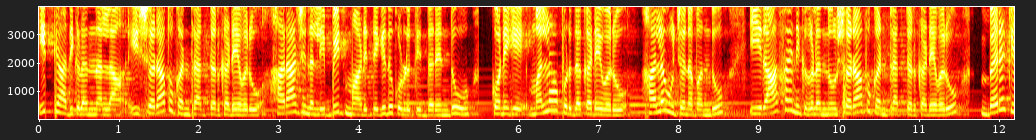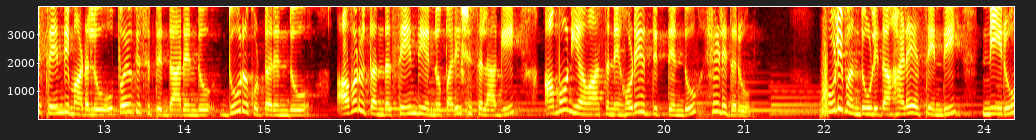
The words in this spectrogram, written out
ಇತ್ಯಾದಿಗಳನ್ನೆಲ್ಲ ಈ ಶರಾಬು ಕಾಂಟ್ರಾಕ್ಟರ್ ಕಡೆಯವರು ಹರಾಜಿನಲ್ಲಿ ಬಿಡ್ ಮಾಡಿ ತೆಗೆದುಕೊಳ್ಳುತ್ತಿದ್ದರೆಂದು ಕೊನೆಗೆ ಮಲ್ಲಾಪುರದ ಕಡೆಯವರು ಹಲವು ಜನ ಬಂದು ಈ ರಾಸಾಯನಿಕಗಳನ್ನು ಶರಾಬು ಕಾಂಟ್ರಾಕ್ಟರ್ ಕಡೆಯವರು ಬೆರಕೆ ಸೇಂದಿ ಮಾಡಲು ಉಪಯೋಗಿಸುತ್ತಿದ್ದಾರೆಂದು ದೂರು ಕೊಟ್ಟರೆಂದು ಅವರು ತಂದ ಸೇಂದಿಯನ್ನು ಪರೀಕ್ಷಿಸಲಾಗಿ ಅಮೋನಿಯಾ ವಾಸನೆ ಹೊಡೆಯುತ್ತಿತ್ತೆಂದು ಹೇಳಿದರು. ಹುಳಿ ಬಂದು ಉಳಿದ ಹಳೆಯ ಸೇಂದಿ, ನೀರು,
